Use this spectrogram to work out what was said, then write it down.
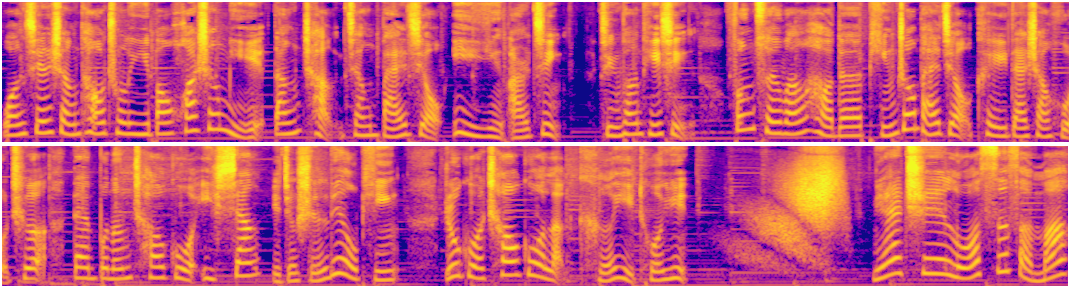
王先生掏出了一包花生米，当场将白酒一饮而尽。警方提醒：封存完好的瓶装白酒可以带上火车，但不能超过一箱，也就是六瓶。如果超过了，可以托运。你爱吃螺蛳粉吗？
